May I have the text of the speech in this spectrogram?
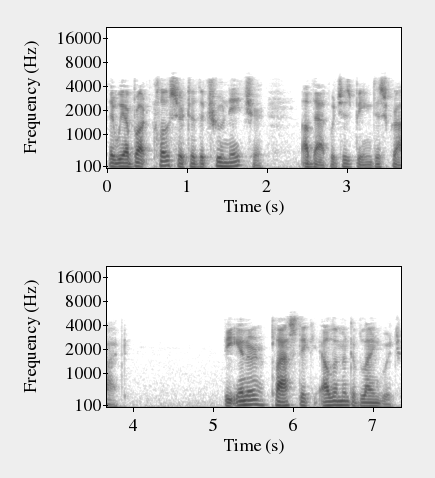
that we are brought closer to the true nature of that which is being described. The inner plastic element of language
